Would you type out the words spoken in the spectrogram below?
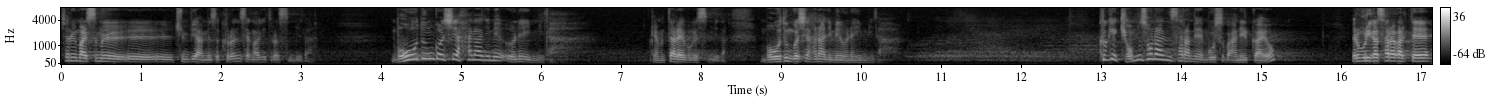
저는 이 말씀을 준비하면서 그런 생각이 들었습니다. 모든 것이 하나님의 은혜입니다. 한번 따라해 보겠습니다. 모든 것이 하나님의 은혜입니다. 그게 겸손한 사람의 모습 아닐까요? 여러분 우리가 살아갈 때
